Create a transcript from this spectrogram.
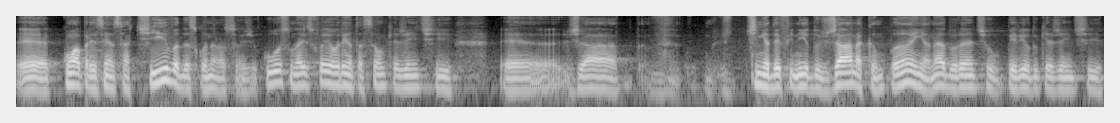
é, com a presença ativa das coordenações de curso. Né? Isso foi a orientação que a gente é, já tinha definido já na campanha, né, durante o período que a gente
